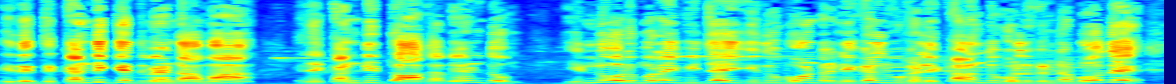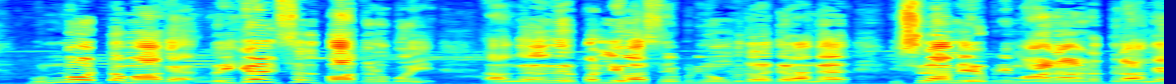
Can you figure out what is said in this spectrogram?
இதை கண்டிக்க வேண்டாமா? இதை கண்டித்தாக வேண்டும். இன்னொரு முறை விஜய் இது போன்ற நிகழ்வுகளில் கலந்து கொள்கின்ற போது முன்னோட்டமாக ரிஹர்சல் பார்க்கணும் போய். அங்கங்கே பள்ளிவாசல் எப்படி நோன்பு திறக்கிறாங்க? இஸ்லாமியர் எப்படி மாநாடு நடத்துகிறாங்க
